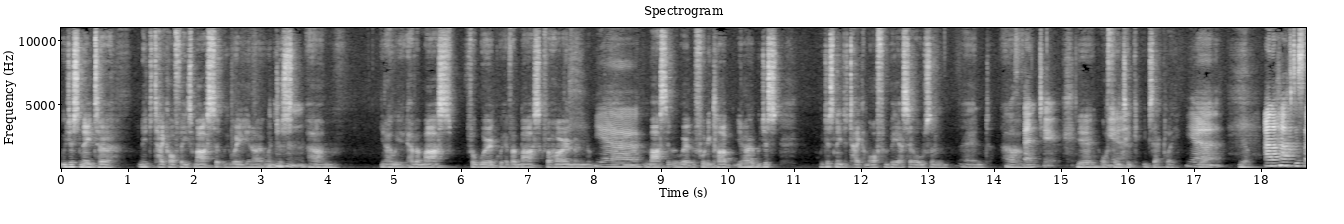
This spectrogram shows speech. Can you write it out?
we just need to need to take off these masks that we wear, you know, and just um, you know, we have a mask for work, we have a mask for home and Yeah. mask that we wear at the footy club. You know, we just we just need to take them off and be ourselves and and um, Authentic. yeah, authentic, exactly. Yeah. Yeah. And I have to say,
